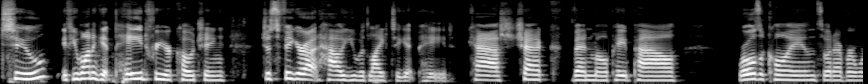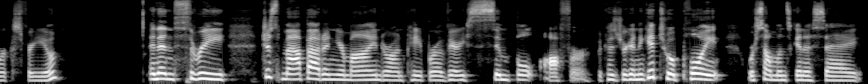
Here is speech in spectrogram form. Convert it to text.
Two, if you want to get paid for your coaching, just figure out how you would like to get paid cash, check, Venmo, PayPal, rolls of coins, whatever works for you. And then three, just map out in your mind or on paper a very simple offer because you're going to get to a point where someone's going to say,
